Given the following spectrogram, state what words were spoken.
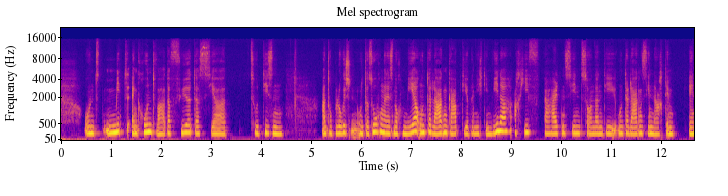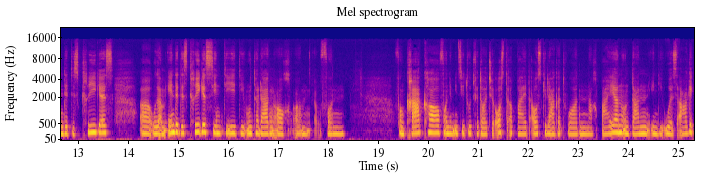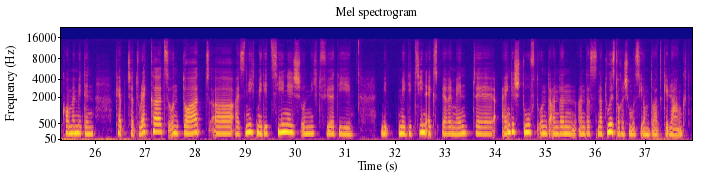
Und mit ein Grund war dafür, dass ja zu diesen anthropologischen Untersuchungen es noch mehr Unterlagen gab, die aber nicht im Wiener Archiv erhalten sind, sondern die Unterlagen sind nach dem Ende des Krieges äh, oder am Ende des Krieges sind die, die Unterlagen auch ähm, von, von Krakau, von dem Institut für deutsche Ostarbeit ausgelagert worden nach Bayern und dann in die USA gekommen mit den Captured Records und dort äh, als nicht medizinisch und nicht für die Medizinexperimente eingestuft und an, den, an das Naturhistorische Museum dort gelangt.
